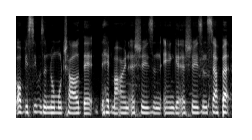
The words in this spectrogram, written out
obviously was a normal child that had my own issues and anger issues and stuff, but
